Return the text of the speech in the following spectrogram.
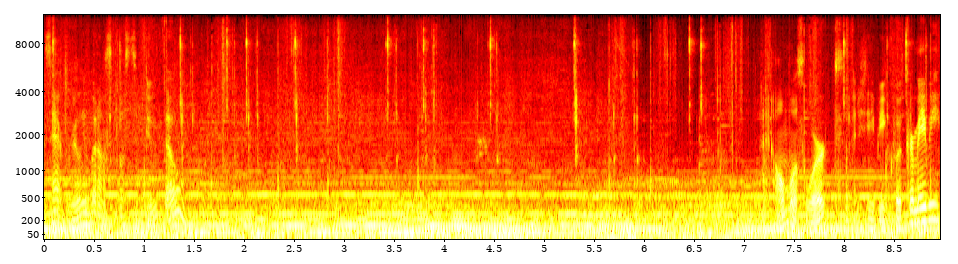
Is that really what I'm supposed to do, though? That almost worked. I just need to be quicker, maybe?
